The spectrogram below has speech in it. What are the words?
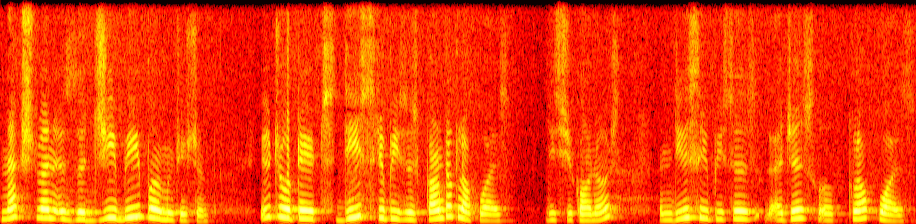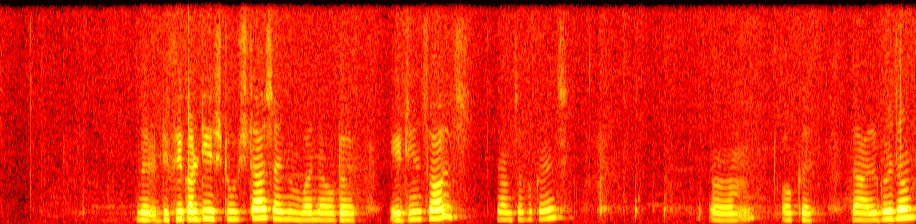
Next one is the GB permutation. It rotates these three pieces counterclockwise these three corners and these three pieces edges uh, clockwise. The difficulty is 2 stars and 1 out of 18 solves chance of occurrence. Um, okay, the algorithm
